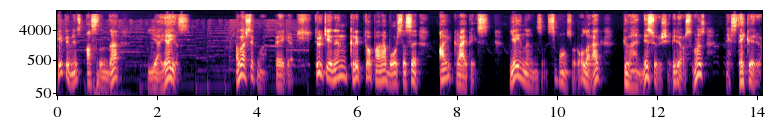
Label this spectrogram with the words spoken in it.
hepimiz aslında yayayız. Anlaştık mı? Peki. Türkiye'nin kripto para borsası iCrypace yayınlarımızın sponsoru olarak güvenli sürüşe biliyorsunuz destek veriyor.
